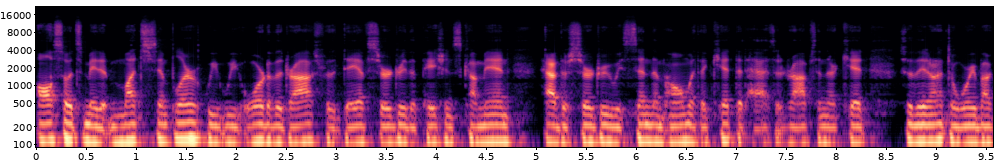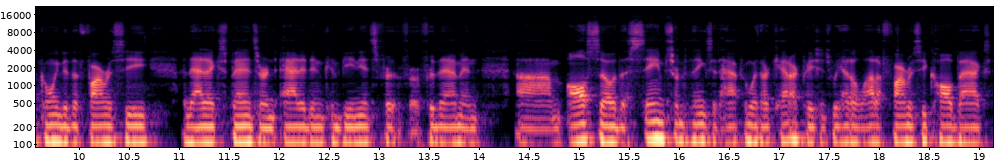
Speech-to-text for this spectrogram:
Also, it's made it much simpler. We, we order the drops for the day of surgery. The patients come in, have their surgery. We send them home with a kit that has the drops in their kit so they don't have to worry about going to the pharmacy, an added expense or an added inconvenience for, for, for them. And um, also, the same sort of things that happen with our cataract patients. We had a lot of pharmacy callbacks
